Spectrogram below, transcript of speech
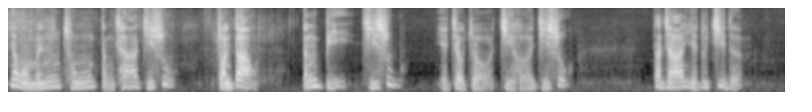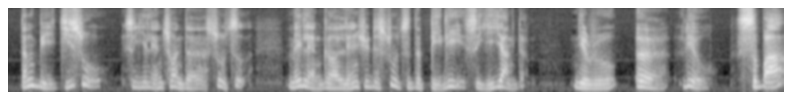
让我们从等差级数转到等比级数，也叫做几何级数。大家也都记得，等比级数是一连串的数字，每两个连续的数字的比例是一样的。例如二六。十八、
